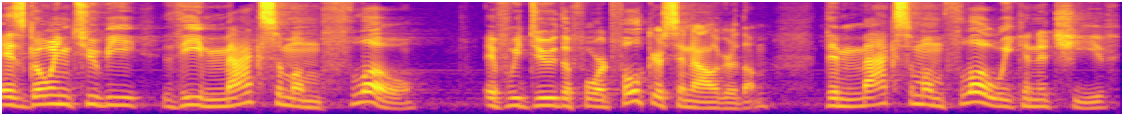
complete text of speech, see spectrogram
is going to be the maximum flow if we do the Ford-Fulkerson algorithm, the maximum flow we can achieve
